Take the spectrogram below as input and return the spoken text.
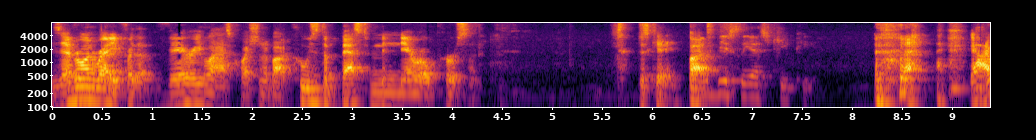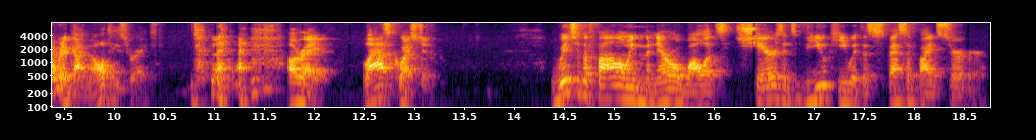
Is everyone ready for the very last question about who's the best Monero person? Just kidding. But Obviously SGP. yeah, I would have gotten all these right. all right. Last question. Which of the following Monero wallets shares its view key with a specified server?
